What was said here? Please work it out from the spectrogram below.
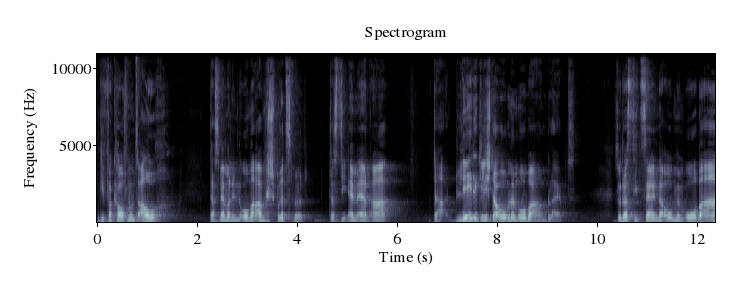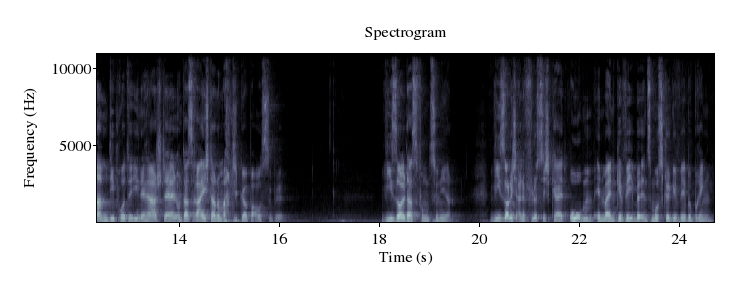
Die verkaufen uns auch, dass wenn man in den Oberarm gespritzt wird, dass die mRNA da lediglich da oben im Oberarm bleibt. Sodass die Zellen da oben im Oberarm die Proteine herstellen und das reicht dann, um Antikörper auszubilden. Wie soll das funktionieren? Wie soll ich eine Flüssigkeit oben in mein Gewebe, ins Muskelgewebe bringen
